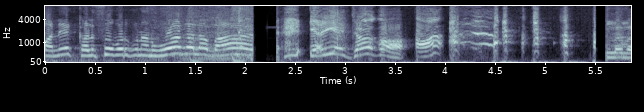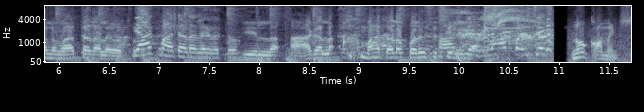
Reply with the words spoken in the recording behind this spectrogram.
ಮನೆ ಕಳ್ಸೋವರೆಗೂ ನಾನು ಹೋಗಲ್ಲ ಬಾ. ಇಲ್ಲ ನಾನು ಮಾತಾಡಲ್ಲ ಇವತ್ತು. ಯಾಕೆ ಮಾತಾಡಲ್ಲ ಇವತ್ತು? ಇಲ್ಲ ಆಗಲ್ಲ. ಮಾತಾಡೋ ಪರಿಸ್ಥಿತಿ ಇಲ್ಲ. ನೋ ಕಾಮೆಂಟ್ಸ್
